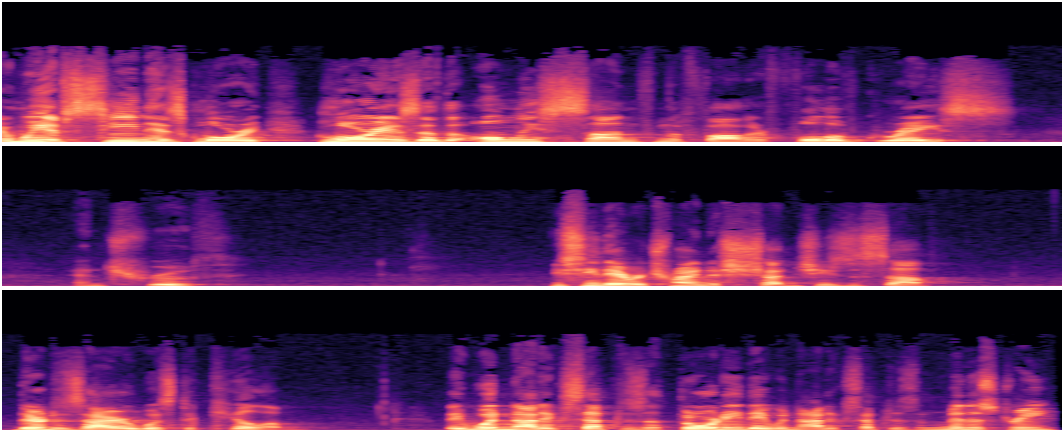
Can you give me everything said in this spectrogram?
And we have seen his glory. Glory is of the only Son from the Father, full of grace and truth. You see, they were trying to shut Jesus up. Their desire was to kill him. They would not accept his authority, they would not accept his ministry,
